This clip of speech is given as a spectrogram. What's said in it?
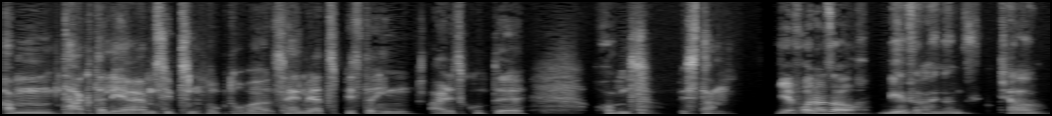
am Tag der Lehre am 17. Oktober sein werdet. Bis dahin alles Gute und bis dann. Wir freuen uns auch. Wir freuen uns. Ciao.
